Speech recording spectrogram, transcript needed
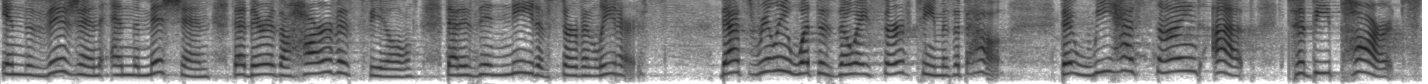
in the vision and the mission that there is a harvest field that is in need of servant leaders. That's really what the Zoe Serve team is about. That we have signed up to be part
